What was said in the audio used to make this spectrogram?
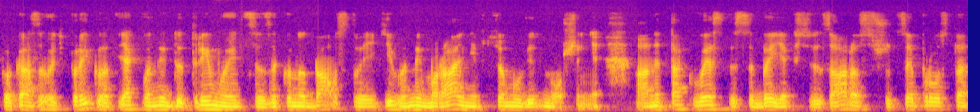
показувати приклад, як вони дотримуються законодавства, які вони моральні в цьому відношенні, а не так вести себе, як зараз, що це просто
